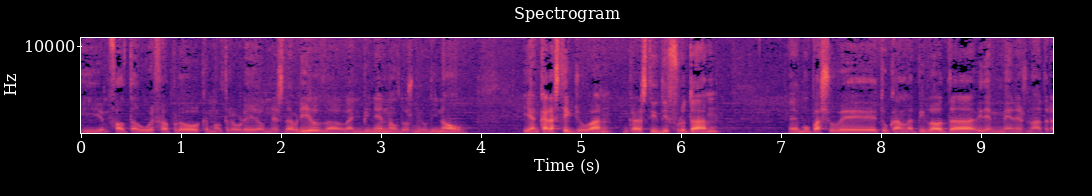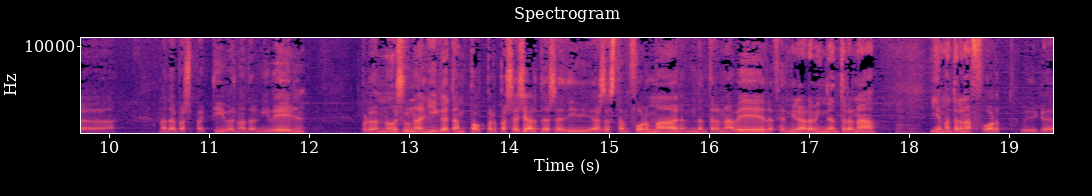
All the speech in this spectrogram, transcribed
i em falta el UEFA Pro, que me'l trauré el mes d'abril de l'any vinent, el 2019, i encara estic jugant, encara estic disfrutant, eh, m'ho passo bé tocant la pilota, evidentment és una altra, una altra perspectiva, és un altre nivell, però no és una lliga tampoc per passejar-te, és a dir, has d'estar en forma, hem d'entrenar bé, de fet, mira, ara vinc d'entrenar, i hem entrenat fort, vull dir que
